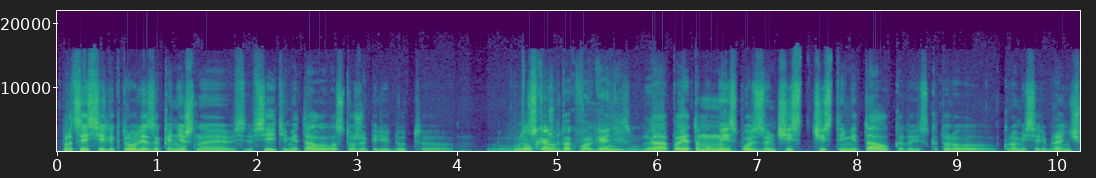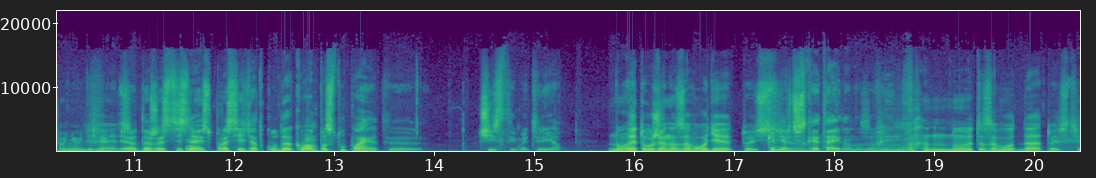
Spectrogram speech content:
в процессе электролиза, конечно, все эти металлы у вас тоже перейдут э, в Ну, раствор. скажем так, в организм. Да? да, поэтому мы используем чист, чистый металл, из которого кроме серебра ничего не выделяется. Я даже стесняюсь спросить, откуда к вам поступает э, чистый материал? Ну, это уже на заводе, то есть... Коммерческая тайна называется. Ну, это завод, да, то есть...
